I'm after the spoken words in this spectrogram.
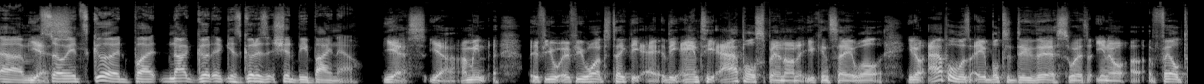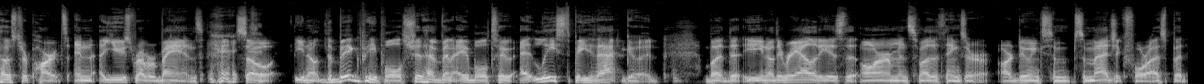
Um, Yes. So it's good, but not good as good as it should be by now. Yes, yeah. I mean, if you if you want to take the the anti-Apple spin on it, you can say, well, you know, Apple was able to do this with you know uh, failed toaster parts and uh, used rubber bands. so you know, the big people should have been able to at least be that good. But the, you know, the reality is that ARM and some other things are are doing some some magic for us. But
